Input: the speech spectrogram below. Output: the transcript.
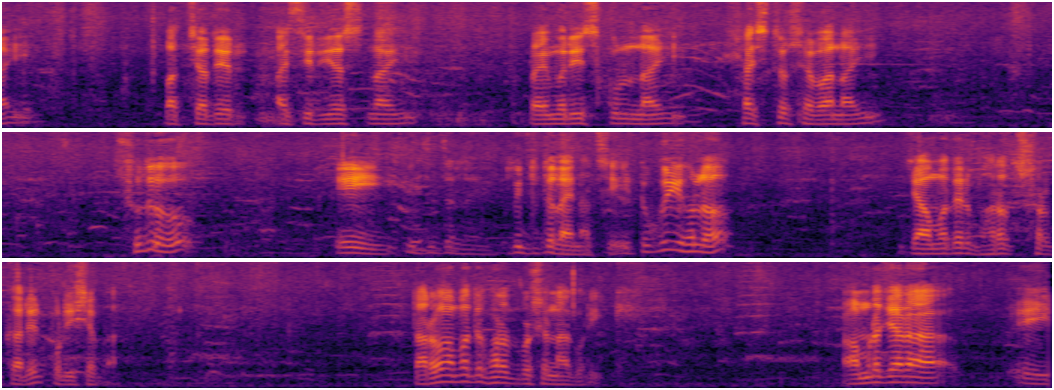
নাই, বাচ্চাদের আইসিডিএস নাই, প্রাইমারি স্কুল নাই স্বাস্থ্য সেবা নাই। শুধু এই বিদ্যুতের লাইন আছে। এটুকুই হলো যে আমাদের ভারত সরকারের পরিষেবা। তারাও আমাদের ভারতবর্ষের নাগরিক। আমরা যারা এই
